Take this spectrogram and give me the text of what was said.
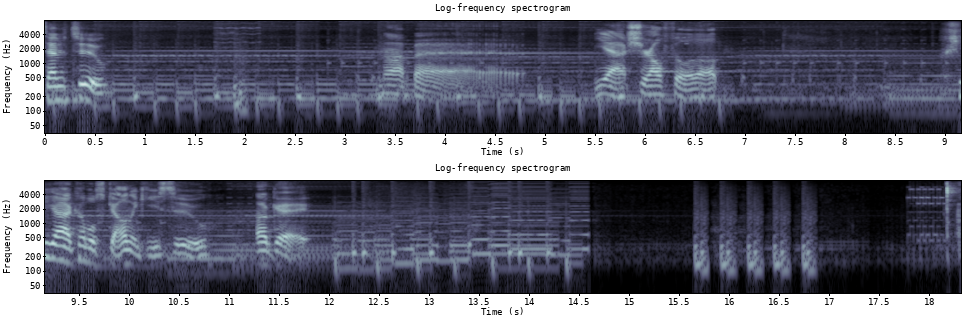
Attempt two. Not bad. Yeah, sure, I'll fill it up. She got a couple skeleton keys too. Okay.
